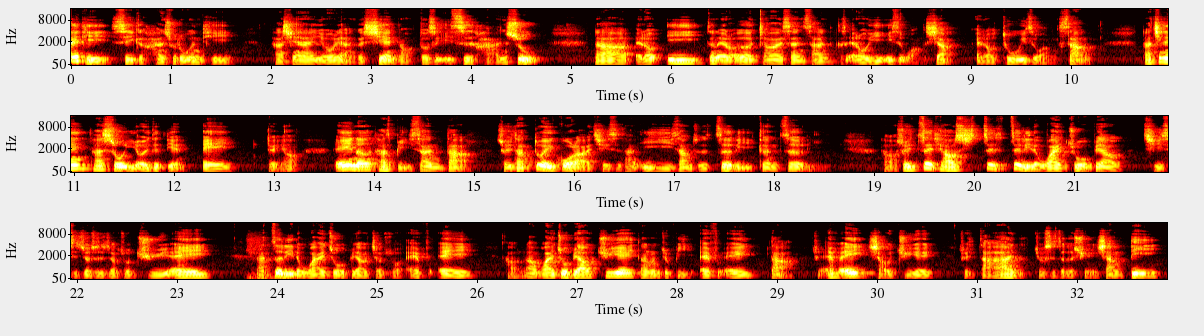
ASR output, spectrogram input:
这一题是一个函数的问题，它现在有两个线哦，都是一次函数。那 L 一跟 L 二交在三三，可是 L 一一直往下，L two 一直往上。那今天他说有一个点 A，对哈，A 呢它是比三大，所以它对过来，其实它意义上就是这里跟这里。好，所以这条这这里的 y 坐标其实就是叫做 GA，那这里的 y 坐标叫做 FA。好，那 y 坐标 GA 当然就比 FA 大，FA 小于 GA，所以答案就是这个选项 D。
